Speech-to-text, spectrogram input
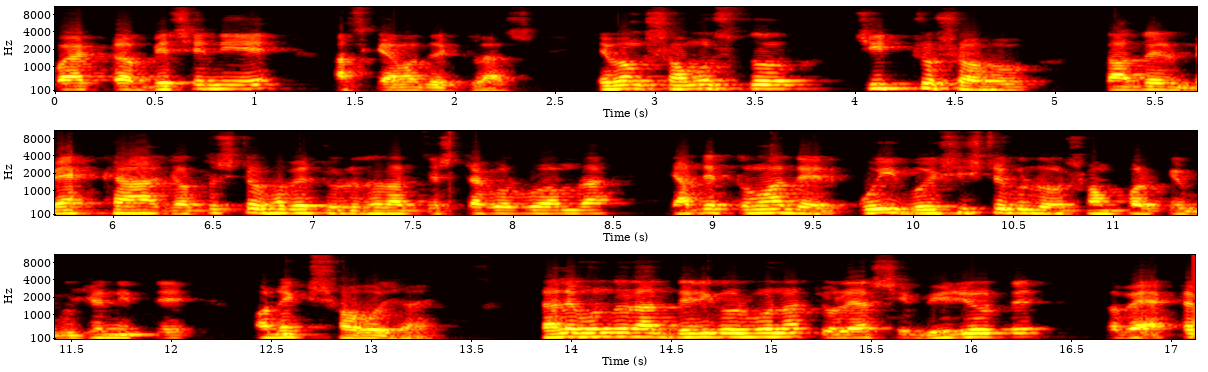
কয়েকটা বেছে নিয়ে আজকে আমাদের ক্লাস। এবং সমস্ত চিত্র সহ তাদের ব্যাখ্যা যথেষ্টভাবে তুলে ধরার চেষ্টা করব আমরা, যাতে তোমাদের ওই বৈশিষ্ট্যগুলো সম্পর্কে বুঝে নিতে অনেক সহজ হয়। তাহলে বন্ধুরা দেরি করব না, চলে আসছি ভিডিওতে। তবে একটা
